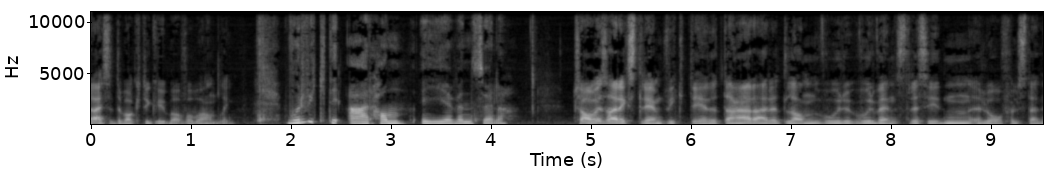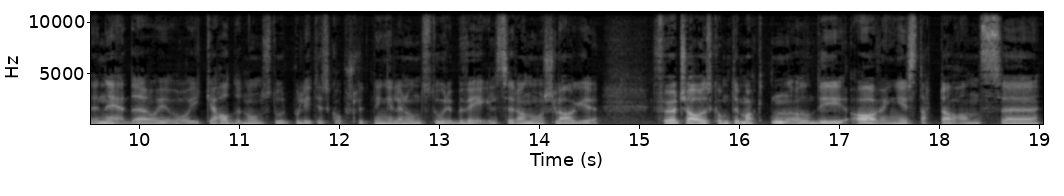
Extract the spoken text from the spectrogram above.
reise tilbake til Cuba for behandling. Hvor viktig er han i Venezuela? Chávez er ekstremt viktig. Dette her er et land hvor, hvor venstresiden lå fullstendig nede og, og, ikke hadde noen stor politisk oppslutning eller noen store bevegelser av noe slag før Chávez kom til makten. Og de avhenger sterkt av hans, eh,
